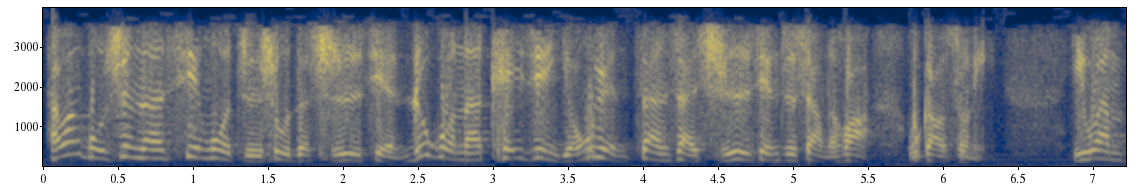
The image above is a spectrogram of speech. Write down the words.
台湾股市呢，现货指数的十日线，如果呢 K 线永远站在十日线之上的话，我告诉你，一万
